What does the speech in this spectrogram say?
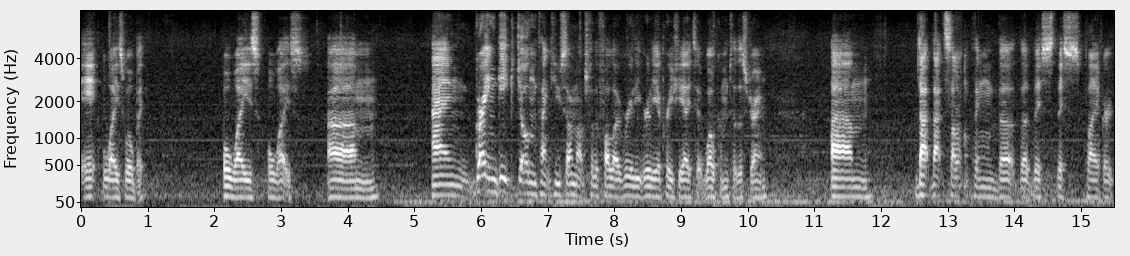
it always will be. Always, always. Um, and Grey and Geek John, thank you so much for the follow. Really, really appreciate it. Welcome to the stream. Um, that that's something that, that this this player group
